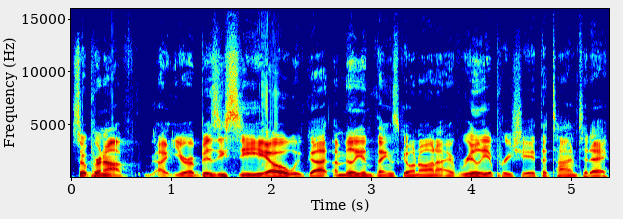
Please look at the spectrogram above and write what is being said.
So, Pranav, uh, you're a busy CEO. We've got a million things going on. I really appreciate the time today.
